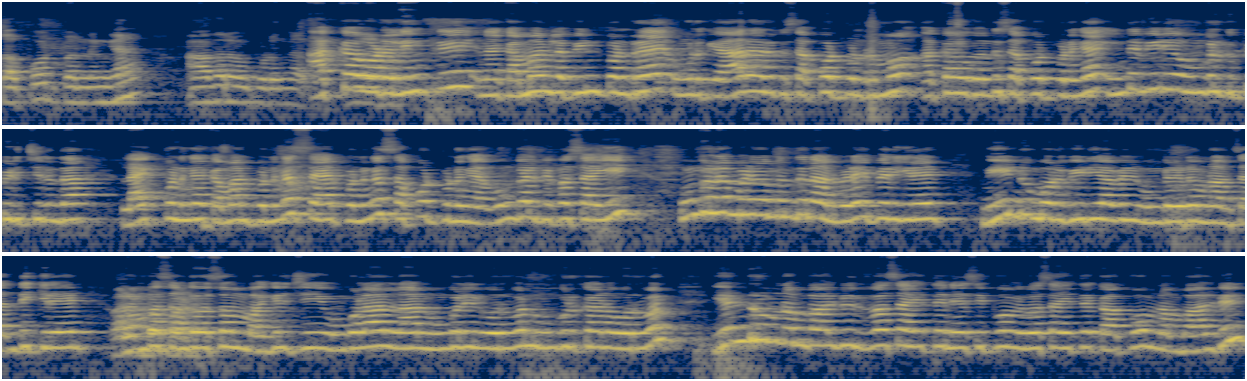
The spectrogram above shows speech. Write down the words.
சப்போர்ட் பண்ணுங்கள் ஆதரவு கொடுங்க. அக்காவோட லிங்க் நான் கமெண்ட்ல பின் பண்றேன். உங்களுக்கு யார் யாருக்கு சப்போர்ட் பண்றோமோ அக்காவுக்கு வந்து சப்போர்ட் பண்ணுங்க. இந்த வீடியோ உங்களுக்கு பிடிச்சிருந்தா லைக் பண்ணுங்க கமெண்ட் பண்ணுங்க ஷேர் பண்ணுங்க சப்போர்ட் பண்ணுங்க. உங்கள் விவசாயி உங்களிடமிருந்து நான் விடைபெறுகிறேன். மீண்டும் ஒரு வீடியோவில் உங்களிடம் நான் சந்திக்கிறேன். ரொம்ப சந்தோஷம் மகிழ்ச்சி. உங்களால் நான் உங்களில் ஒருவன் உங்களுக்கான ஒருவன். என்றும் நம் வாழ்வில் விவசாயத்தை நேசிப்போம் விவசாயத்தை காப்போம். நம் வாழ்வில்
